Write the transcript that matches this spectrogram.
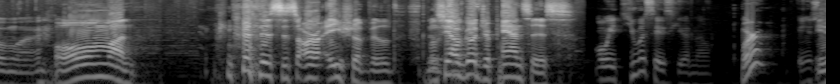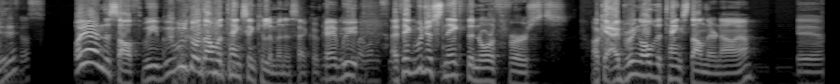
Oh my. Oh man. this is our Asia build. We'll see how good Japan's is. Oh wait, USA is here now. Where? Can you Is it? us? Oh yeah, in the south. We we will go down with tanks and kill him in a sec, okay? We I think we just snake the north first. Okay, I bring all the tanks down there now, yeah? Yeah, yeah.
